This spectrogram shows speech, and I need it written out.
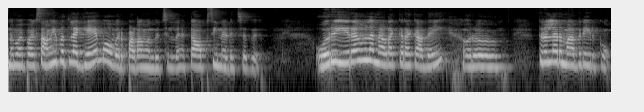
நம்ம இப்போ சமீபத்தில் கேம் ஓவர் படம் வந்துச்சுல்ல டாப்ஸி நடித்தது ஒரு இரவில் நடக்கிற கதை ஒரு த்ரில்லர் மாதிரி இருக்கும்.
